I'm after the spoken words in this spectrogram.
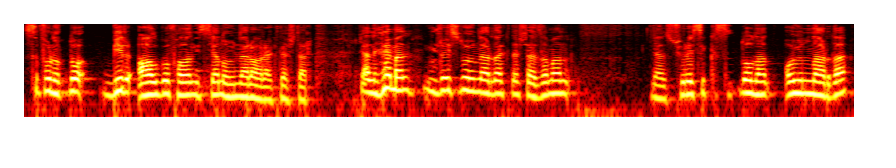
0.1 algo falan isteyen oyunlar var arkadaşlar. Yani hemen ücretsiz oyunlarda arkadaşlar zaman yani süresi kısıtlı olan oyunlarda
